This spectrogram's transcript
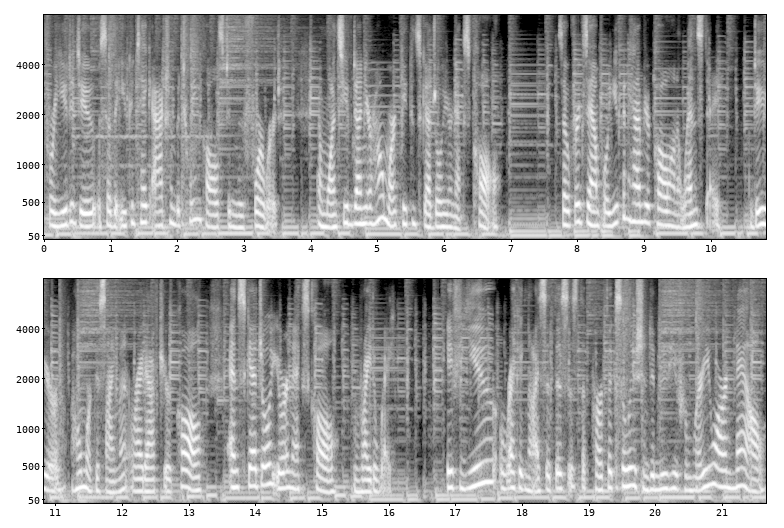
for you to do so that you can take action between calls to move forward. And once you've done your homework, you can schedule your next call. So, for example, you can have your call on a Wednesday, do your homework assignment right after your call, and schedule your next call right away. If you recognize that this is the perfect solution to move you from where you are now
